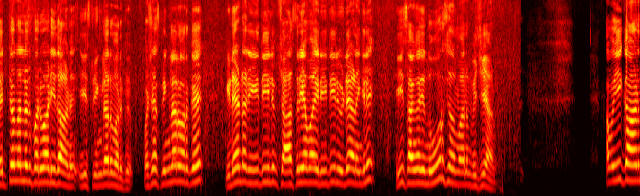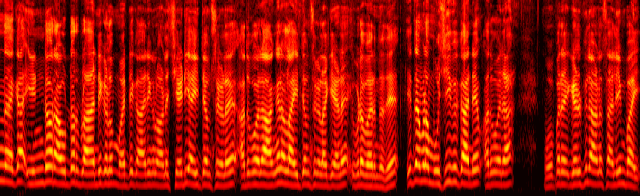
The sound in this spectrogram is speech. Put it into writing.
ഏറ്റവും നല്ലൊരു പരിപാടി ഇതാണ് ഈ സ്പ്രിംഗ്ലർ വർക്ക്. പക്ഷേ സ്പ്രിംഗ്ലർ വർക്ക് ഇടേണ്ട രീതിയിലും ശാസ്ത്രീയമായ രീതിയിലും ഇടുകയാണെങ്കിൽ ഈ സംഗതി നൂറ് ശതമാനം വിജയമാണ്. അപ്പോൾ ഈ കാണുന്നതൊക്കെ ഇൻഡോർ ഔട്ട്ഡോർ പ്ലാന്റുകളും മറ്റു കാര്യങ്ങളുമാണ്. ചെടി ഐറ്റംസുകൾ അതുപോലെ അങ്ങനെയുള്ള ഐറ്റംസുകളൊക്കെയാണ് ഇവിടെ വരുന്നത്. ഇത് നമ്മളെ മുജീബ് ഖാന്റെയും അതുപോലെ മൂപ്പര് ഗൾഫിലാണ് സലീം ഭായ്.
